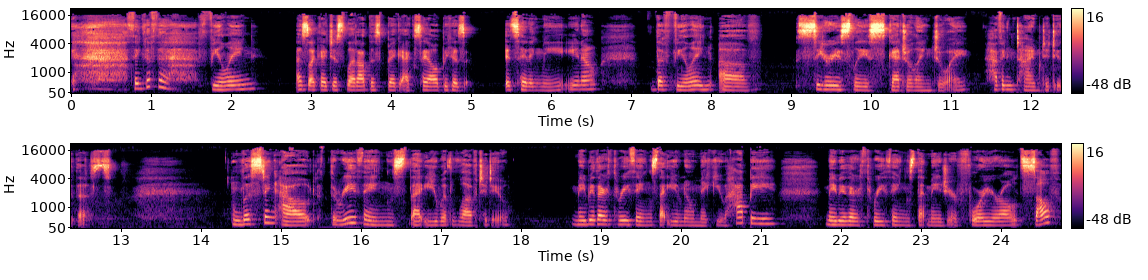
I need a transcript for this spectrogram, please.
think of the feeling as like I just let out this big exhale because it's hitting me, you know? The feeling of seriously scheduling joy, having time to do this. Listing out three things that you would love to do. Maybe there are three things that you know make you happy. Maybe there are three things that made your four year old self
